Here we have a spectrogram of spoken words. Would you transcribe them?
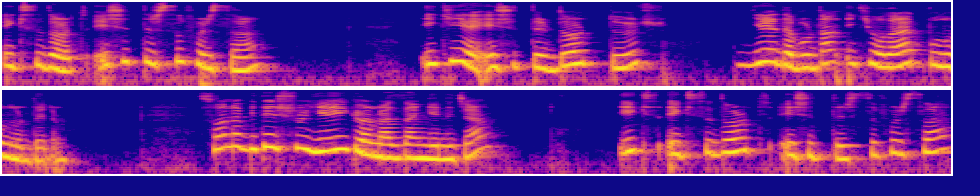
eksi 4 eşittir 0 ise 2y eşittir 4'tür. y de buradan 2 olarak bulunur derim. Sonra bir de şu y'yi görmezden geleceğim. x eksi 4 eşittir 0 ise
